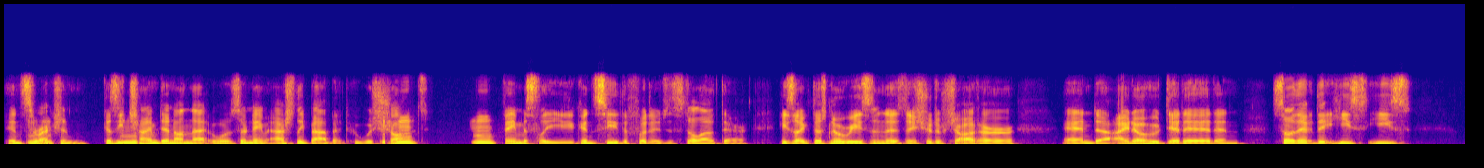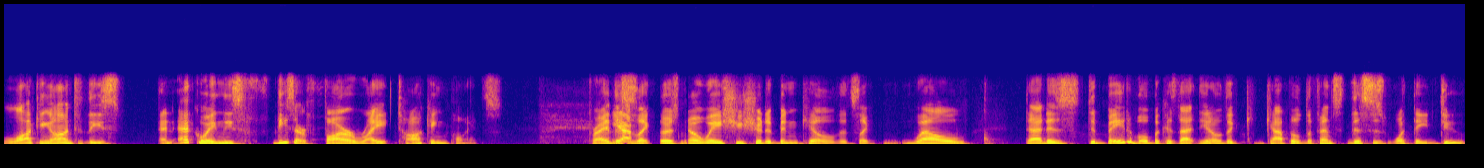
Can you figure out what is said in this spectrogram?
insurrection because he Mhm. chimed in on that. What was her name? Ashley Babbitt, who was shot. Mhm. Famously, you can see the footage; it's still out there. He's like, "There's no reason that they should have shot her," and uh, I know who did it, and so they they- he's he's locking on to these and echoing these these are far right talking points right this Yeah. is like there's no way she should have been killed it's like well that is debatable because that you know the capital defense this is what they do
